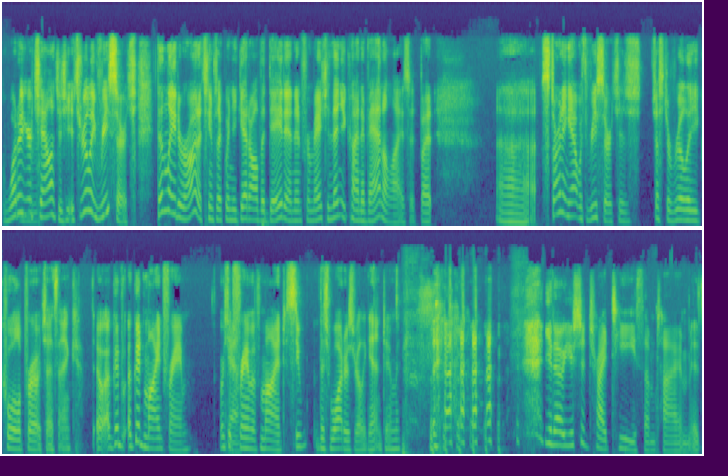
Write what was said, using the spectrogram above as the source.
What are mm-hmm. your challenges? It's really research. Then later on, it seems like when you get all the data and information, then you kind of analyze it. But uh, starting out with research is just a really cool approach, I think. A good a good mind frame. Where's yeah. your frame of mind? See, this water's really getting to me. you know, you should try tea sometime. It,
